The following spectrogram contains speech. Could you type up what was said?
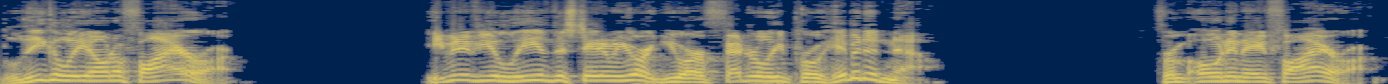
legally own a firearm. Even if you leave the state of New York, you are federally prohibited now from owning a firearm.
